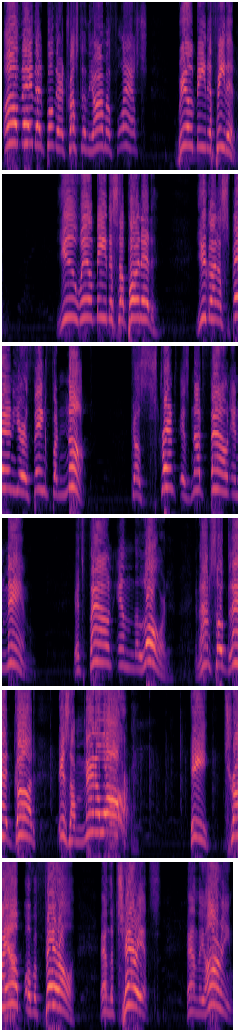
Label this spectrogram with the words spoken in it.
All they that put their trust in the arm of flesh will be defeated. You will be disappointed. You're going to spend your thing for naught. Because strength is not found in man, it's found in the Lord. And I'm so glad God is a man of war. He triumphed over Pharaoh and the chariots and the army.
